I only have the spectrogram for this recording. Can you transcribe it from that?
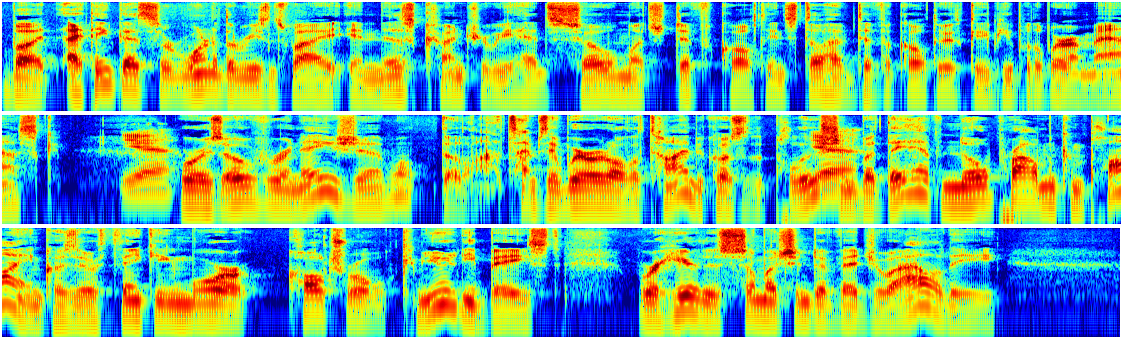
but I think that's one of the reasons why in this country we had so much difficulty and still have difficulty with getting people to wear a mask. Yeah. Whereas over in Asia, well, a lot of times they wear it all the time because of the pollution, yeah. but they have no problem complying because they're thinking more cultural, community based. Where here, there's so much individuality.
